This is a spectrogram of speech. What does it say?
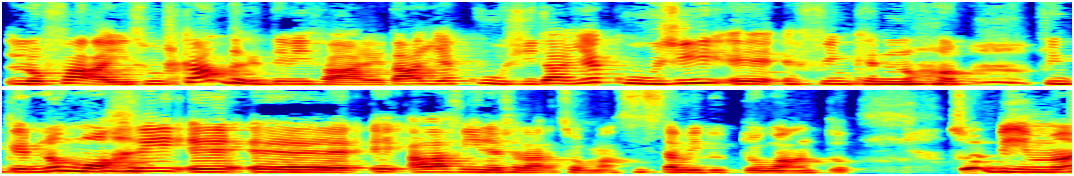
lo fai sul CAD che devi fare, tagli e cuci, tagli e cuci e, e finché, no, finché, non muori e, e, e alla fine la, insomma, sistemi tutto quanto. Sul BIM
